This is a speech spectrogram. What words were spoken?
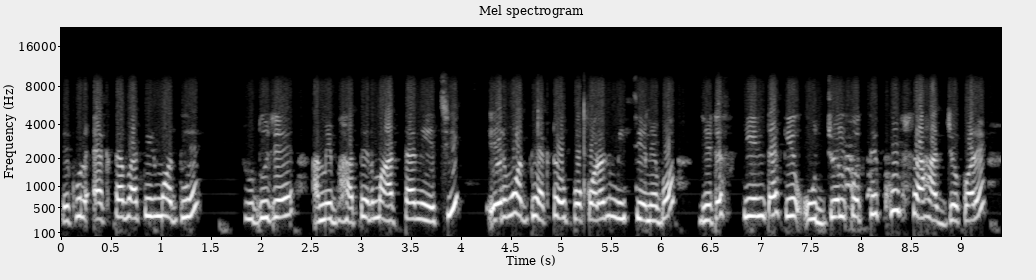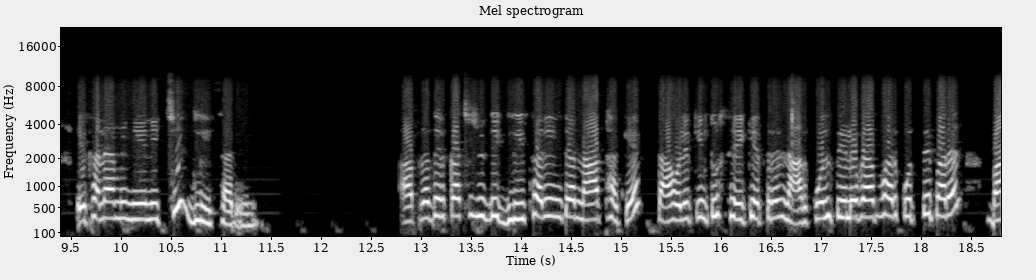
দেখুন, একটা বাটির মধ্যে শুধু যে আমি ভাতের মারটা নিয়েছি, এর মধ্যে একটা উপকরণ মিশিয়ে নেব, যেটা স্কিনটাকে উজ্জ্বল করতে খুব সাহায্য করে। এখানে আমি নিয়ে নিচ্ছি গ্লিসারিন। আপনাদের কাছে যদি গ্লিসারিনটা না থাকে, তাহলে কিন্তু সেই ক্ষেত্রে নারকোল তেলও ব্যবহার করতে পারেন বা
